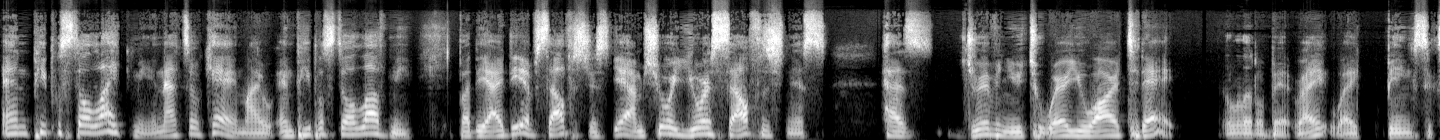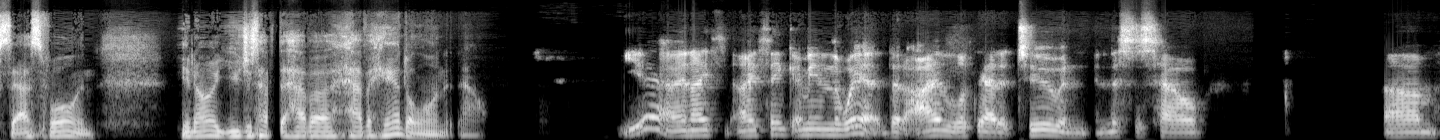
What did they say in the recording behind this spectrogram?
And people still like me and that's okay. My and people still love me. But the idea of selfishness yeah i'm sure your selfishness has driven you to where you are today a little bit right? Like being successful and you know you just have to have a have a handle on it now yeah and i i think i mean the way that i look at it too and and this is how um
